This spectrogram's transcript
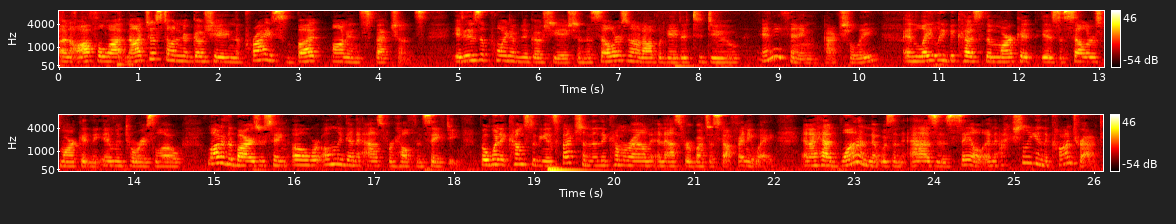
an awful lot, not just on negotiating the price, but on inspections. It is a point of negotiation. The seller's not obligated to do anything actually. And lately, because the market is a seller's market and the inventory is low, a lot of the buyers are saying, oh, we're only going to ask for health and safety. But when it comes to the inspection, then they come around and ask for a bunch of stuff anyway. And I had one that was an as is sale, and actually in the contract,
